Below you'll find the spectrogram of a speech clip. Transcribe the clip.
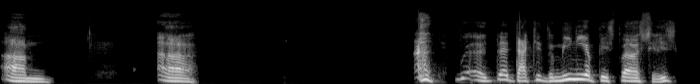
Um, uh, that is the meaning of this verse is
